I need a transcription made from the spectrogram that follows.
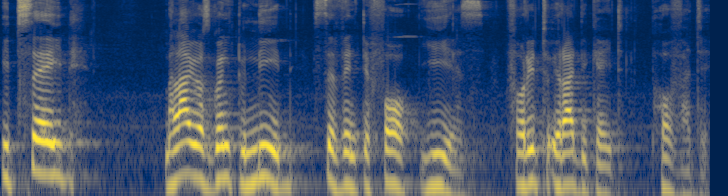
It said Malawi was going to need 74 years for it to eradicate poverty.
